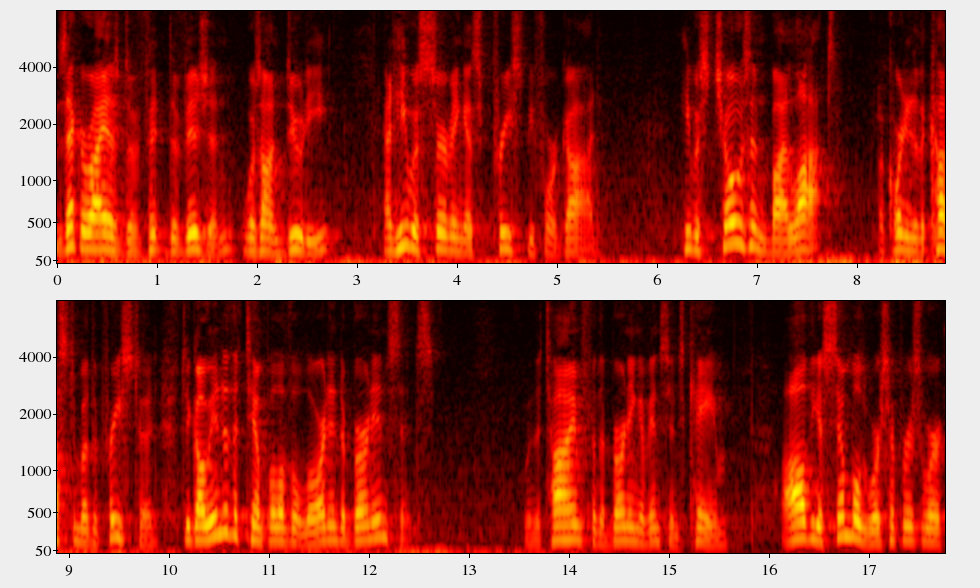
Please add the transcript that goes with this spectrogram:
Zechariah's div- division was on duty and he was serving as priest before God, he was chosen by Lot, according to the custom of the priesthood, to go into the temple of the Lord and to burn incense. When the time for the burning of incense came, all the assembled worshippers were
